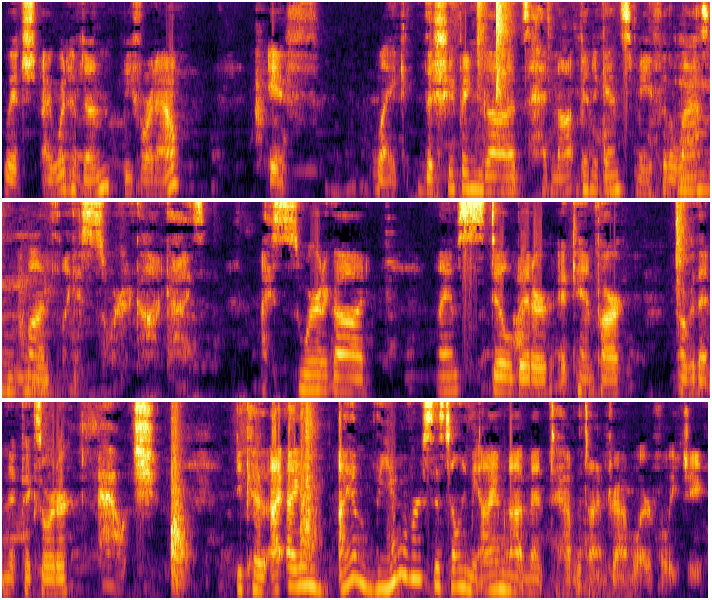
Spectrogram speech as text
which I would have done before now if like the shipping gods had not been against me for the last month. Like I swear to God, guys, I swear to God, I am still bitter at Canpar over that Knit Picks order. Ouch. Because I, I am, I am. The universe is telling me I am not meant to have the time traveler Felici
